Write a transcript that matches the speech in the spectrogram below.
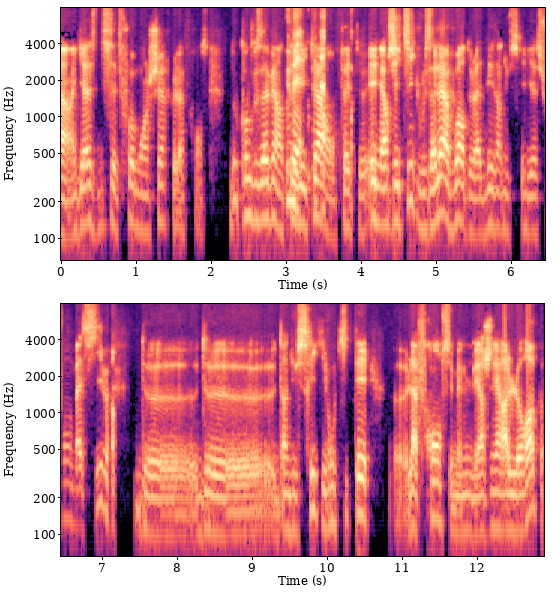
un gaz 17 fois moins cher que la France. Donc, quand vous avez un tel écart en fait, énergétique, vous allez avoir de la désindustrialisation massive de, d'industries qui vont quitter la France et même en général l'Europe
